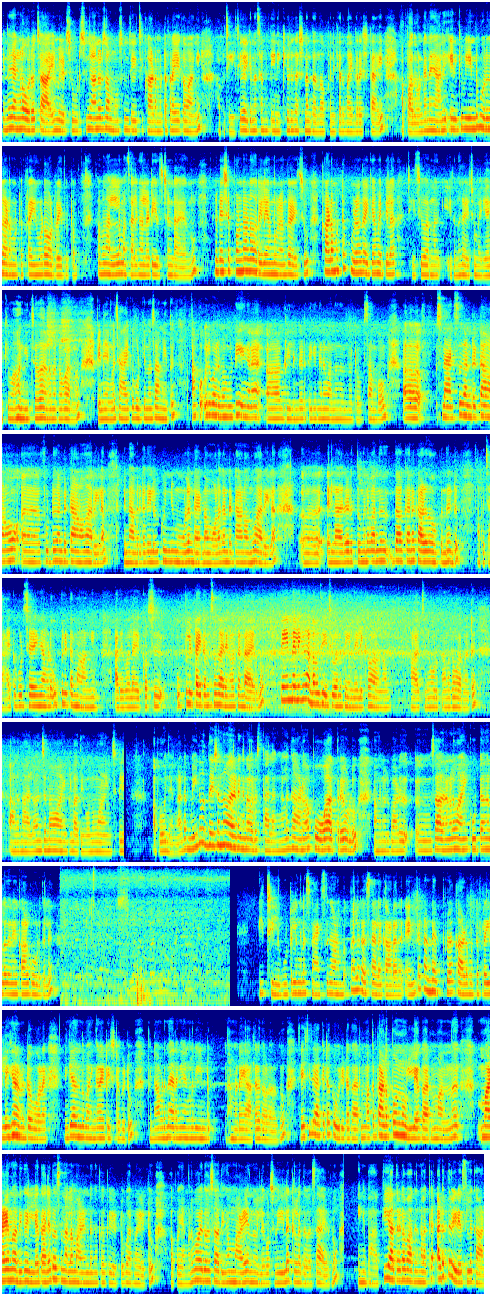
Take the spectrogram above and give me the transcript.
പിന്നെ ഞങ്ങൾ ഓരോ ചായയും മേടിച്ച് കുടിച്ചു. ഞാനൊരു സമൂസയും ചേച്ചി കാടമുട്ട ഫ്രൈ ഒക്കെ വാങ്ങി. അപ്പോൾ ചേച്ചി കഴിക്കുന്ന സമയത്ത് എനിക്കൊരു കഷ്ണം തന്നു. അപ്പോൾ എനിക്കത് ഭയങ്കര ഇഷ്ടമായി അപ്പോൾ അതുകൊണ്ട് തന്നെ ഞാൻ എനിക്ക് വീണ്ടും ഒരു കാടമുട്ട ഫ്രൈയും കൂടെ ഓർഡർ ചെയ്തു കിട്ടും അപ്പോൾ നല്ല മസാല നല്ല ടേസ്റ്റ് ഉണ്ടായിരുന്നു. പിന്നെ വിശപ്പുകൊണ്ടാണോ അറിയില്ല. ഞാൻ മുഴുവൻ കഴിച്ചു. കടമുട്ട മുഴുവൻ കഴിക്കാൻ പറ്റില്ല ചേച്ചി പറഞ്ഞു ഇരുന്ന് കഴിച്ചു മര്യാദയ്ക്ക് വാങ്ങിച്ചതാണെന്നൊക്കെ പറഞ്ഞു. പിന്നെ ഞങ്ങൾ ചായയൊക്കെ കുടിക്കുന്ന സമയത്ത് ആ ഒരു കുരങ്ങൻകുട്ടി ഇങ്ങനെ ഗ്രില്ലിന്റെ അടുത്തേക്ക് ഇങ്ങനെ വന്ന് നിന്നു കേട്ടോ സംഭവം സ്നാക്സ് കണ്ടിട്ടാണോ ഫുഡ് കണ്ടിട്ടാണോ എന്ന് അറിയില്ല. പിന്നെ അവരുടെ കയ്യിൽ ഒരു കുഞ്ഞു മോളുണ്ടായിരുന്നു. മോളെ കണ്ടിട്ടാണോ എന്നും അറിയില്ല. എല്ലാവരുടെ അടുത്തും ഇങ്ങനെ വന്ന് ഇതാക്കാനൊക്കെ ആൾ നോക്കുന്നുണ്ട്. അപ്പോൾ ചായയൊക്കെ കുടിച്ചു കഴിഞ്ഞാൽ അവിടെ ഉപ്പിലിട്ട മാങ്ങയും അതേപോലെ കുറച്ച് ഉപ്പിലിട്ട ഐറ്റംസും കാര്യങ്ങളൊക്കെ ഉണ്ടായിരുന്നു. തേൻനെല്ലിക്ക കണ്ടപ്പോൾ ചേച്ചി പറഞ്ഞു തേൻനെല്ലിക്ക വാങ്ങാം അച്ഛന് കൊടുക്കാമെന്നൊക്കെ പറഞ്ഞിട്ട് ആകെ നാലോ അഞ്ചെണ്ണം വാങ്ങിയിട്ടുള്ളൂ അധികമൊന്നും വാങ്ങിച്ചിട്ടില്ല. അപ്പോൾ ഞങ്ങളുടെ മെയിൻ ഉദ്ദേശം എന്ന് പറയുന്നത് ഇങ്ങനെ ഓരോ സ്ഥലങ്ങൾ കാണാൻ പോവുക അത്രേ ഉള്ളൂ. അങ്ങനെ ഒരുപാട് സാധനങ്ങൾ വാങ്ങിക്കൂട്ടുക എന്നുള്ളതിനേക്കാൾ കൂടുതൽ. ഈ ചില്ലുകൂട്ടിൽ ഇങ്ങനെ സ്നാക്സ് കാണുമ്പോൾ നല്ല രസമല്ലേ കാണാൻ. എന്റെ കണ്ണ് എപ്പോഴും കാടമുട്ട ഫ്രൈയിലേക്കാണ് കേട്ടോ പോകണേ എനിക്ക് അതൊന്ന് ഭയങ്കരമായിട്ട് ഇഷ്ടപ്പെട്ടു. പിന്നെ അവിടെ നിന്ന് ഇറങ്ങി ഞങ്ങൾ വീണ്ടും നമ്മുടെ യാത്ര തുടർന്നു. ചേച്ചി ജാക്കറ്റൊക്കെ ഊരിട്ടോ കാരണം അത്ര തണുപ്പൊന്നും ഇല്ല. കാരണം അന്ന് മഴയൊന്നും അധികം ഇല്ല. തലേ ദിവസം നല്ല മഴ ഉണ്ടെന്നൊക്കെ കേട്ടു പറഞ്ഞു കേട്ടു. അപ്പോൾ ഞങ്ങൾ പോയ ദിവസം അധികം മഴയൊന്നും ഇല്ല. കുറച്ച് വെയിലൊക്കെ ഉള്ള ദിവസമായിരുന്നു. ഇനി ബാക്കി യാത്രയുടെ ഭാഗങ്ങളൊക്കെ അടുത്ത വീഡിയോസിൽ കാണാം.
